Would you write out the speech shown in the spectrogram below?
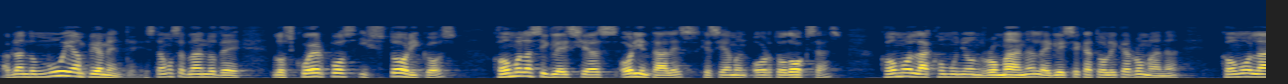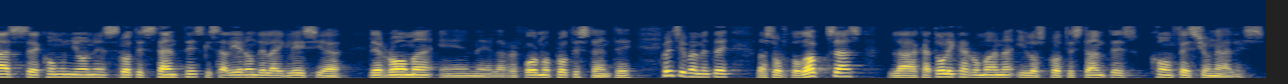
hablando muy ampliamente. Estamos hablando de los cuerpos históricos, como las iglesias orientales, que se llaman ortodoxas, como la comunión romana, la iglesia católica romana, como las eh, comuniones protestantes que salieron de la iglesia de Roma en eh, la Reforma Protestante, principalmente las ortodoxas, la católica romana y los protestantes confesionales.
